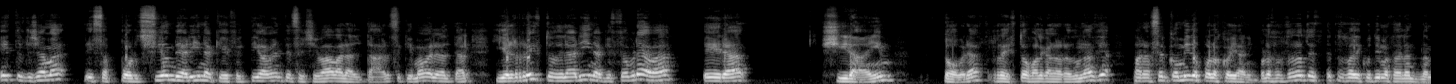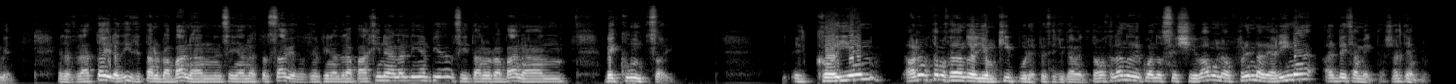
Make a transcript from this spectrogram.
Esto se llama esa porción de harina que efectivamente se llevaba al altar, se quemaba el altar, y el resto de la harina que sobraba era shiraim, sobras, restos, valga la redundancia, para ser comidos por los koyanim, por los sacerdotes. Esto se va a discutir más adelante también. Entonces la Toira dice, Tanu Rabbanan, enseñan nuestros sabios hacia el final de la página, la línea empieza así, Tanu Rabbanan. El koyen, ahora no estamos hablando de Yom Kippur específicamente, estamos hablando de cuando se llevaba una ofrenda de harina al Beis Hamikdash, al templo.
